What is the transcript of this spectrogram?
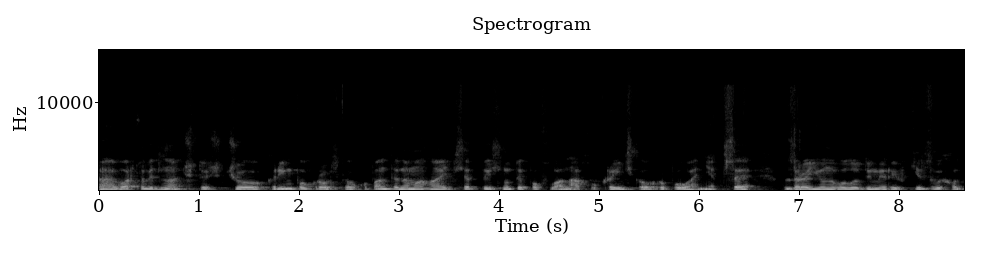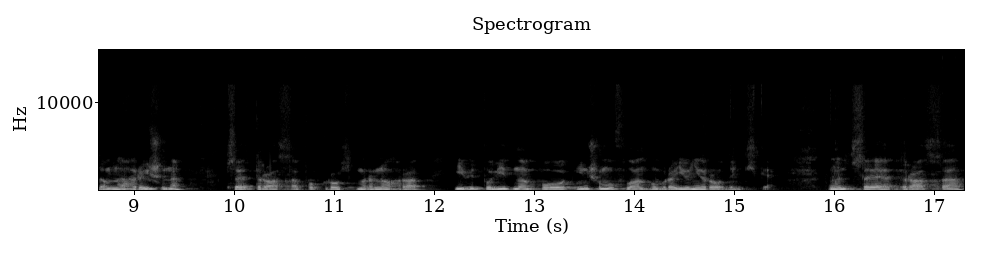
Е, Варто відзначити, що крім Покровська, окупанти намагаються тиснути по флангах українського групування. Це з району Володимирівки з виходом на Гришина, це траса Покровськ-Мирноград, і відповідно по іншому флангу в районі Родинське. Це траса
